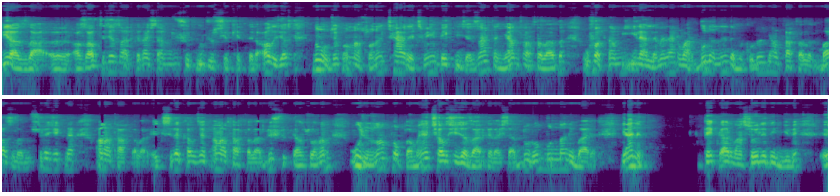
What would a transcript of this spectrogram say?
biraz daha e, azaltacağız arkadaşlar. Düşük ucuz şirketleri alacağız. Ne olacak? Ondan sonra kar etmeyi bekleyeceğiz. Zaten yan tahtalarda ufaktan bir ilerlemeler var. Bu da ne demek oluyor? Yan tahtaların bazılarını sürecekler. Ana tahtalar ekside kalacak. Ana tahtalar düştükten sonra ucuzdan toplamaya çalışacağız arkadaşlar. Durum bundan ibaret. Yani Tekrardan söylediğim gibi e,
